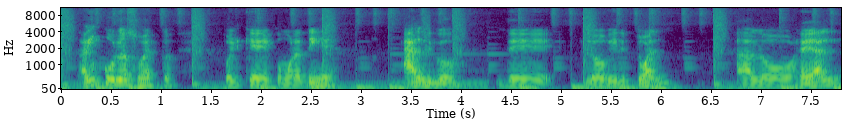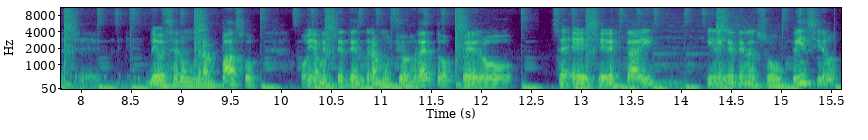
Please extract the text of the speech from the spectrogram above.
Está bien curioso esto, porque como les dije, algo de lo virtual a lo real eh, debe ser un gran paso. Obviamente tendrá muchos retos, pero eh, si él está ahí, tiene que tener su auspicio,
